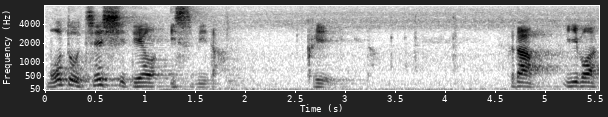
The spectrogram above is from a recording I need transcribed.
모두 제시되어 있습니다. 그 얘기입니다. 그 다음 2번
